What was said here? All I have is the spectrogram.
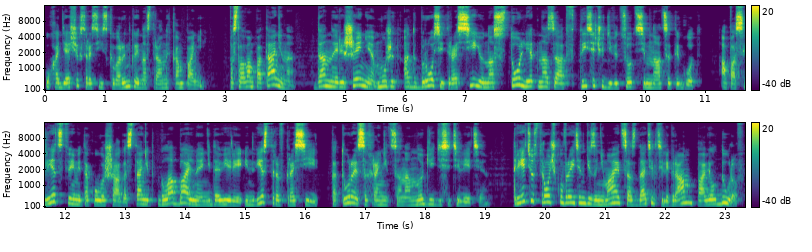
уходящих с российского рынка иностранных компаний. По словам Потанина, данное решение может отбросить Россию на 100 лет назад, в 1917 год, а последствиями такого шага станет глобальное недоверие инвесторов к России, которое сохранится на многие десятилетия. Третью строчку в рейтинге занимает создатель Telegram Павел Дуров.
